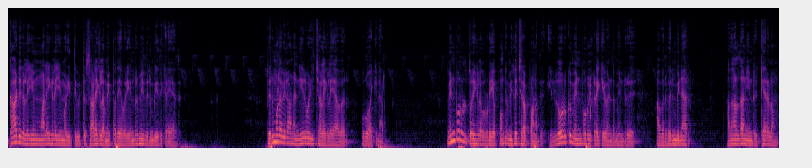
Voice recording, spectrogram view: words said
காடுகளையும் மலைகளையும் அழித்துவிட்டு சாலைகள் அமைப்பதை அவர் என்றுமே விரும்பியது கிடையாது. பெருமளவிலான நீர்வழிச்சாலைகளை அவர் உருவாக்கினார். மென்பொருள் துறையில் அவருடைய பங்கு மிகச் சிறப்பானது. எல்லோருக்கும் மென்பொருள் கிடைக்க வேண்டும் என்று அவர் விரும்பினார். அதனால்தான் இன்று கேரளம்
